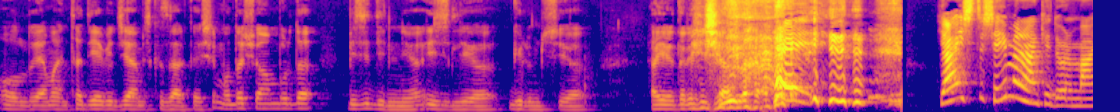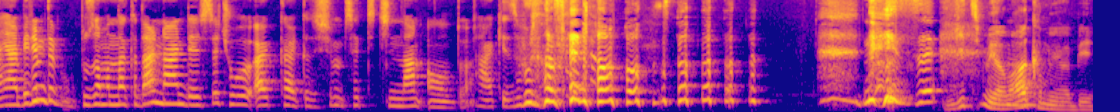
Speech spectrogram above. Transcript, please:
oldu ya manita diyebileceğimiz kız arkadaşım. O da şu an burada bizi dinliyor, izliyor, gülümsüyor. Hayırdır inşallah. Hey! ya işte şeyi merak ediyorum ben. Yani benim de bu zamana kadar neredeyse çoğu erkek arkadaşım set içinden oldu. Herkese buradan selam olsun. Neyse. Gitmiyor ama akmıyor bir.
